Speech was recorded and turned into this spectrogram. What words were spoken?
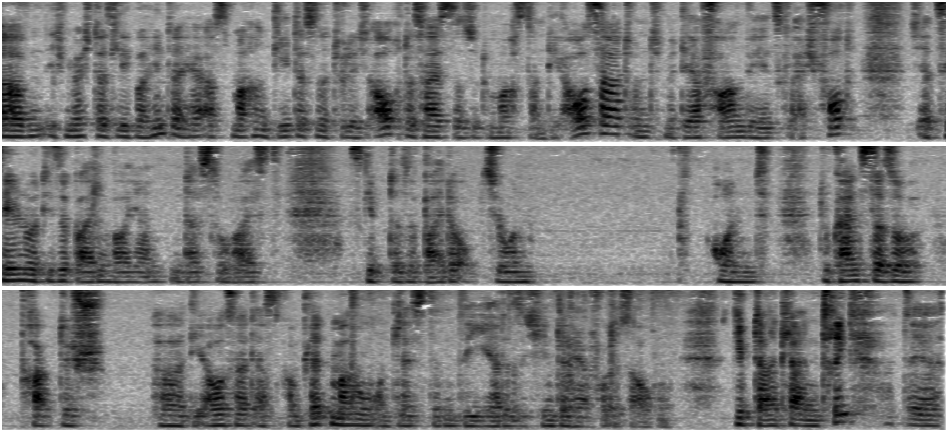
ähm, ich möchte das lieber hinterher erst machen, geht das natürlich auch. Das heißt also, du machst dann die Aussaat und mit der fahren wir jetzt gleich fort. Ich erzähle nur diese beiden Varianten, dass du weißt, es gibt also beide Optionen. Und du kannst also praktisch äh, die Aussaat erst komplett machen und lässt dann die Erde sich hinterher vollsaugen. Gibt da einen kleinen Trick, der,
